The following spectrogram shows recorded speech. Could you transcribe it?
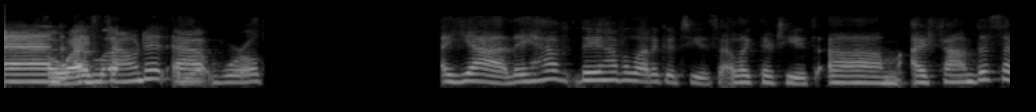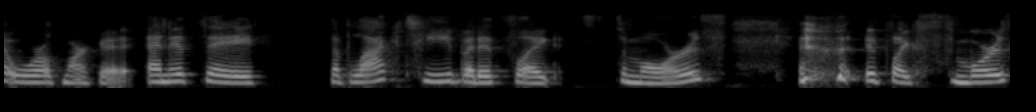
and oh, I, I found it at World. Yeah, they have they have a lot of good teas. I like their teas. Um, I found this at World Market, and it's a the black tea, but it's like s'mores. it's like s'mores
